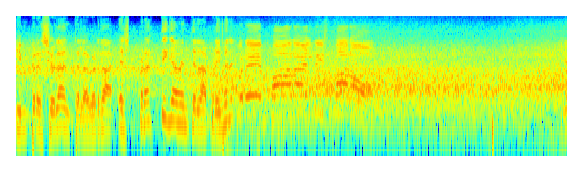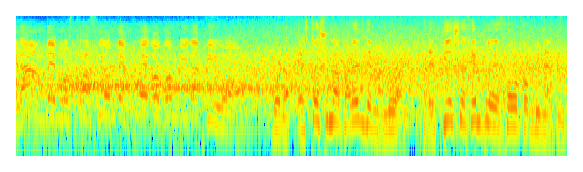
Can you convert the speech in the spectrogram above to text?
Impresionante, la verdad. Es prácticamente la primera... Prepara el disparo. Gran demostración de juego combinativo. Bueno, esto es una pared de manual. Precioso ejemplo de juego combinativo.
